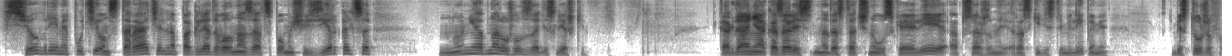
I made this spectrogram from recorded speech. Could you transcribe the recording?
Все время пути он старательно поглядывал назад с помощью зеркальца, но не обнаружил сзади слежки. Когда они оказались на достаточно узкой аллее, обсаженной раскидистыми липами, Бестужев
